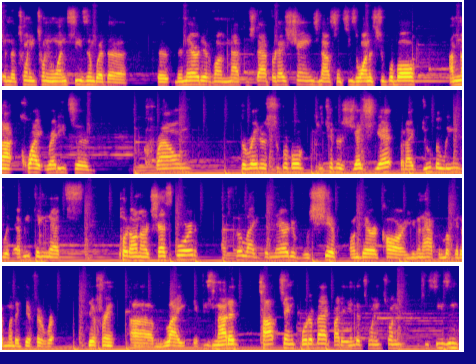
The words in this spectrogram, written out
in the 2021 season, where the, the the narrative on Matthew Stafford has changed now since he's won a Super Bowl. I'm not quite ready to crown the Raiders Super Bowl contenders just yet, but I do believe with everything that's put on our chessboard, I feel like the narrative will shift on Derek Carr. You're gonna have to look at him with a different different um, light. If he's not a top 10 quarterback by the end of 2022 season,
